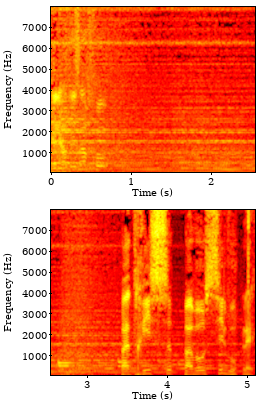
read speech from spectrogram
c'est l'heure des infos. Patrice Pavot, s'il vous plaît.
